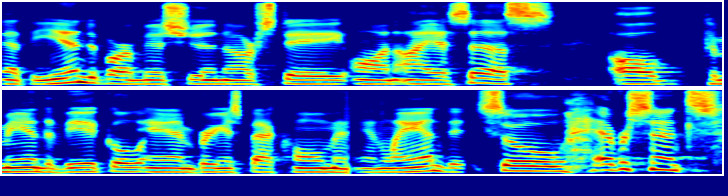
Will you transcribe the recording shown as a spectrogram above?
At the end of our mission, our stay on ISS, I'll command the vehicle and bring us back home and land. So, ever since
